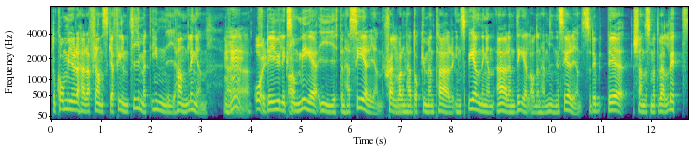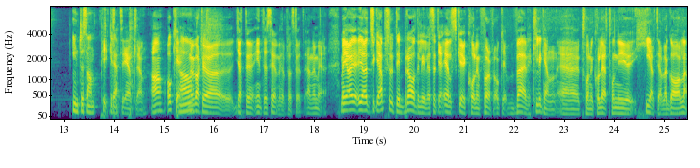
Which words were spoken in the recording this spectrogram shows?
då kommer ju det här franska filmteamet in i handlingen. Eh, Oj. för det är ju liksom med i den här serien. Själva den här dokumentärinspelningen är en del av den här miniserien. Så det, det kändes som ett väldigt intressant Pikt grepp. egentligen. Ja, okej. Ja. Nu vart jag jätteintresserad helt plötsligt, ännu mer. Men jag, jag tycker absolut det är bra det lilla, så jag älskar ju Colin Firth och verkligen eh, Tony Collette. Hon är ju helt jävla galen.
